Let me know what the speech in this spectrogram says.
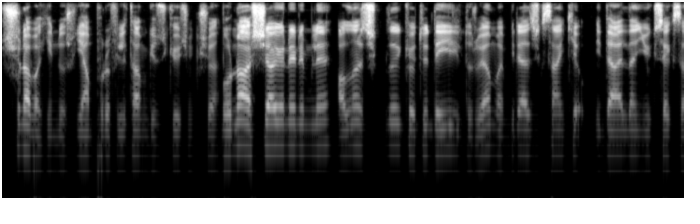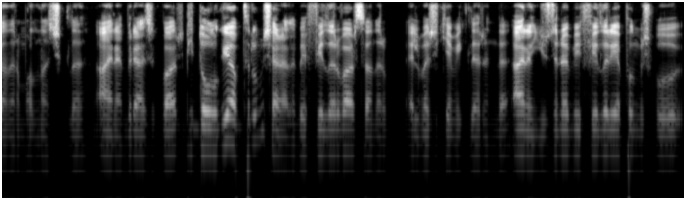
Şuna bakayım dur. Yan profili tam gözüküyor çünkü şu an. Burnu aşağı yönelimli. Alın açıklığı kötü değil duruyor ama birazcık sanki idealden yüksek sanırım alın açıklığı. Aynen birazcık var. Bir dolgu yaptırılmış herhalde. Bir filler var sanırım. Elmacık kemiklerinde. Aynen yüzüne bir filler yapılmış bu.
